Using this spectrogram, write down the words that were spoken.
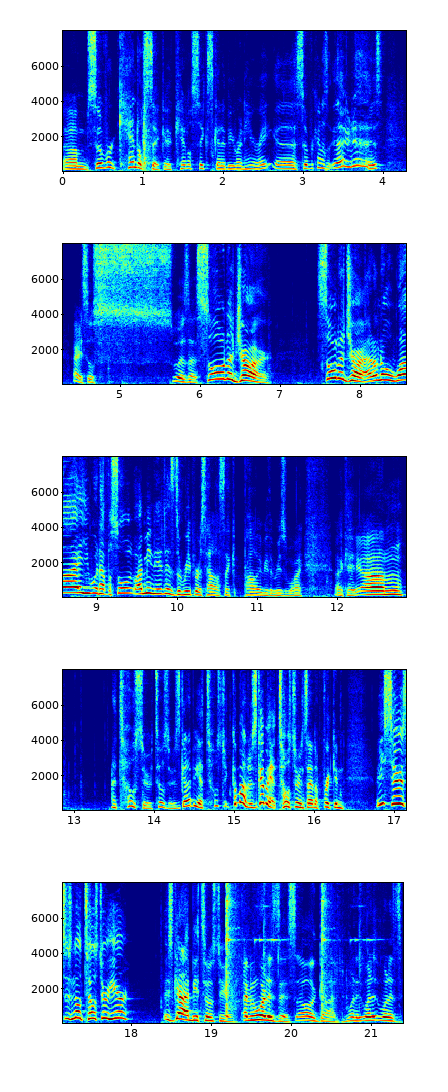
Um, silver candlestick. A candlestick's got to be right here, right? Uh, silver candlestick. There it is. All right, so what is that? Soul in a jar. Soul in a jar. I don't know why you would have a soul. I mean, it is the Reaper's house. That could probably be the reason why. Okay, um, a toaster. A toaster. There's got to be a toaster. Come on, there's got to be a toaster inside a freaking... Are you serious? There's no toaster here? There's gotta be a toaster here. I mean, what is this? Oh god, what is what is what is?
